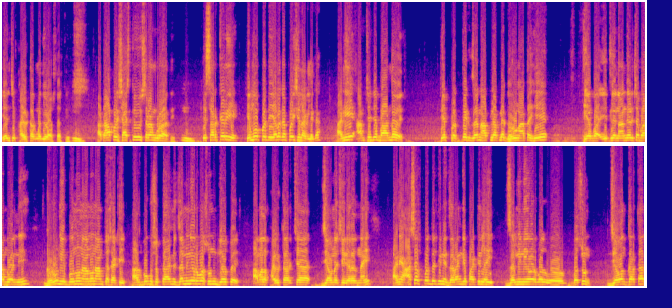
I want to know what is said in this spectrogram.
यांची फाईव्ह स्टारमध्ये व्यवस्था असते. आता आपण शासकीय विश्रामगृहात आहे. हे सरकारी आहे. हे मोफत आहे. याला काय पैसे लागले का? आणि आमचे जे बांधव आहेत ते प्रत्येक जण आपल्या आपल्या घरून आता हे बा- इथले नांदेडच्या बांधवांनी घरून हे बनवून आणून आमच्यासाठी आज बघू शकतो आम्ही जमिनीवर बसून जेवतोय. आम्हाला फाईव्ह स्टारच्या जेवणाची गरज नाही. आणि अशाच पद्धतीने जरांगे पाटीलही जमिनीवर बसून जेवण करतात.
